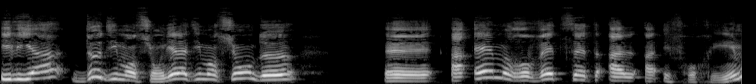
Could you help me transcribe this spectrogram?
Il y a deux dimensions. Il y a la dimension de euh, Aem Rovetzet al Efrochim,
